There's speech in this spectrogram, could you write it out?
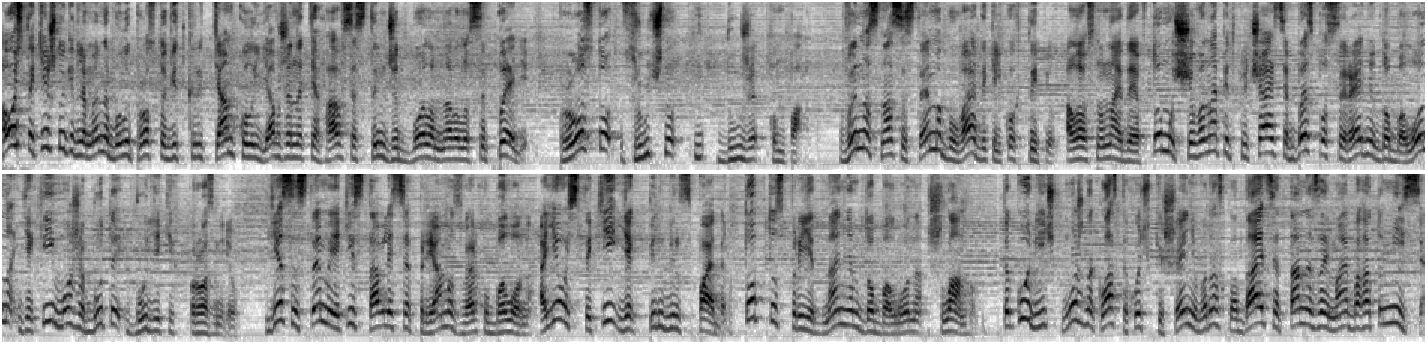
А ось такі штуки для мене були просто відкриттям, коли я вже натягався з тим джетбойлом на велосипеді. Просто зручно і дуже компактно. Виносна система буває декількох типів, але основна ідея в тому, що вона підключається безпосередньо до балона, який може бути будь-яких розмірів. Є системи, які ставляться прямо зверху балона, а є ось такі, як Penguin Spider, тобто з приєднанням до балона шлангом. Таку річ можна класти хоч в кишеню, вона складається та не займає багато місця.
